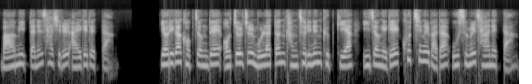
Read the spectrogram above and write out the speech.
마음이 있다는 사실을 알게 됐다. 열이가 걱정돼 어쩔 줄 몰랐던 강철이는 급기야 이정에게 코칭을 받아 웃음을 자아냈다.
